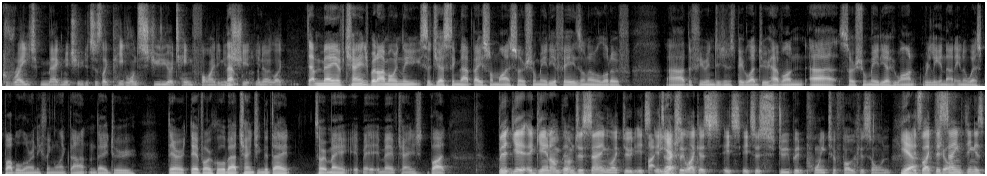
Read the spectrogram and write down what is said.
great magnitude it's just like people on studio 10 fighting and That- shit you know like that may have changed, but I'm only suggesting that based on my social media feeds. I know a lot of uh, the few Indigenous people I do have on uh, social media who aren't really in that inner West bubble or anything like that, and they do they're they're vocal about changing the date. So it may it may it may have changed, but But yeah, again, I'm, I'm just saying, like, dude, it's Uh, it's yes. actually like a it's it's a stupid point to focus on. Yeah, it's like the sure. same thing as,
